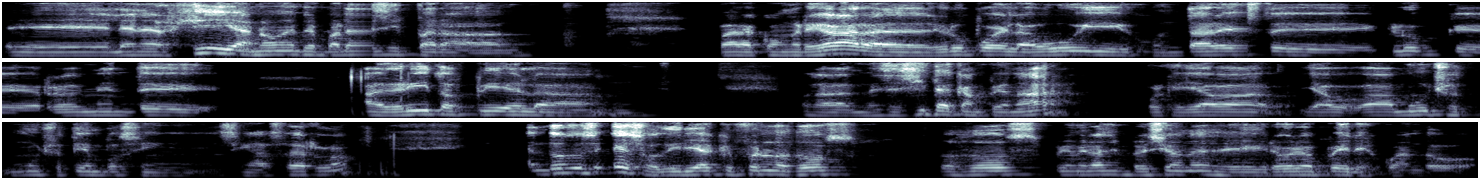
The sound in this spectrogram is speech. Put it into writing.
eh, la energía, ¿no? Entre paréntesis, para, para congregar al grupo de la U y juntar este club que realmente a gritos pide la, o sea, necesita campeonar, porque ya va, ya va mucho, mucho tiempo sin, hacerlo. Entonces, eso diría que fueron los dos, los dos primeras impresiones de Gregorio Pérez cuando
